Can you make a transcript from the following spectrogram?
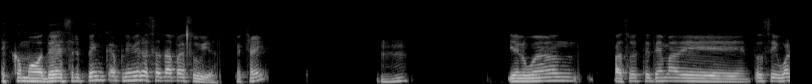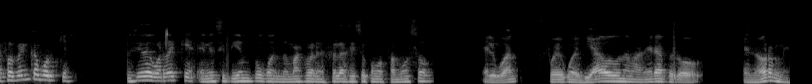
es como debe ser penca primero esa etapa de su vida, ¿cachai? Y el weón pasó este tema de. Entonces, igual fue penca porque. No sé si te acordás que en ese tiempo, cuando Max Valenzuela se hizo como famoso, el weón fue hueveado de una manera, pero enorme.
